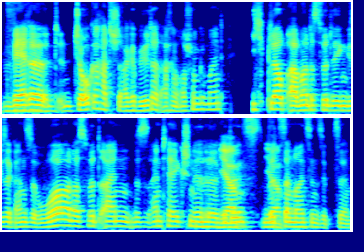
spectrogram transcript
Wäre Joker hat starke Bilder, hat Achim auch schon gemeint. Ich glaube aber, das wird wegen dieser ganze, wow, das wird ein, das ist ein Take, schnell äh, Mhm, ja, Gedöns, ja. wird's dann 1917.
